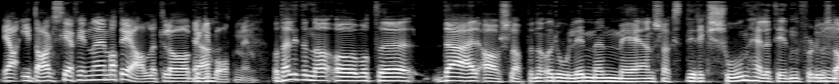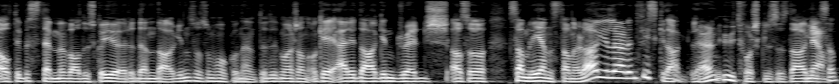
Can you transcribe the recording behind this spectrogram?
Ja, i dag skal jeg finne materiale til å bygge Ja. båten min. Og det er litt denne å måtte Det er avslappende og rolig, men med en slags direksjon hele tiden. For du skal Mm. alltid bestemme hva du skal gjøre den dagen, sånn som Håkon nevnte. Du må være sånn, ok, Er i dag en dredge, altså samle gjenstander-dag, eller er det en fiskedag? Eller er det en utforskelsesdag? Ja. Det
